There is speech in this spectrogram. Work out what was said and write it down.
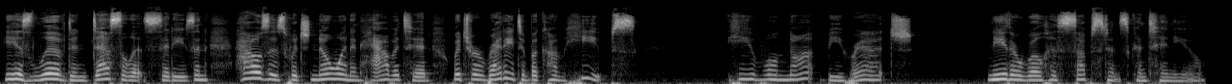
He has lived in desolate cities and houses which no one inhabited, which were ready to become heaps. He will not be rich, neither will his substance continue.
